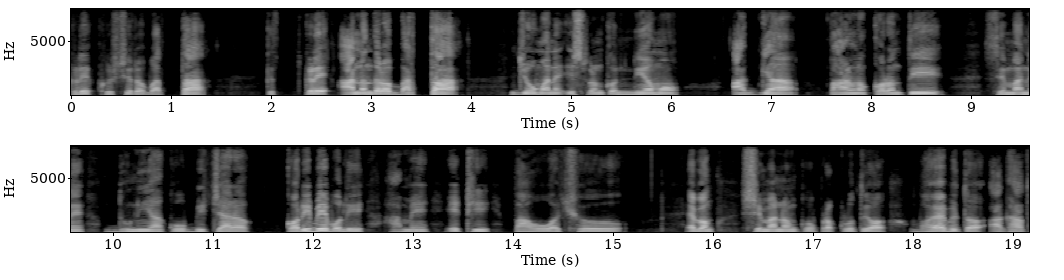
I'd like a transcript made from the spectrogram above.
କେଡ଼େ ଖୁସିର ବାର୍ତ୍ତା କେଡ଼େ ଆନନ୍ଦର ବାର୍ତ୍ତା ଯେଉଁମାନେ ଈଶ୍ୱରଙ୍କ ନିୟମ ଆଜ୍ଞା ପାଳନ କରନ୍ତି ସେମାନେ ଦୁନିଆକୁ ବିଚାର କରିବେ ବୋଲି ଆମେ ଏଠି ପାଉଅଛୁ ଏବଂ ସେମାନଙ୍କୁ ପ୍ରକୃତି ଭୟଭୀତ ଆଘାତ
